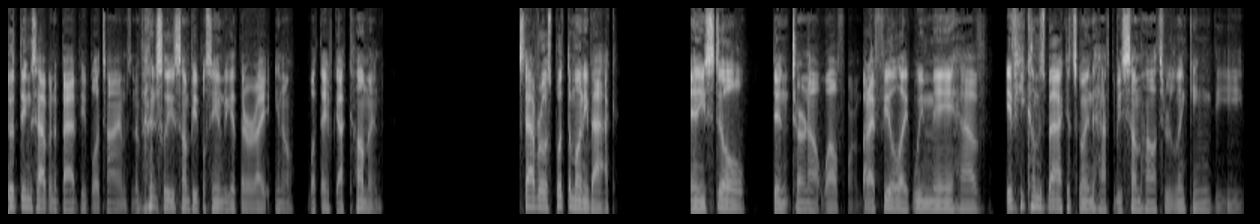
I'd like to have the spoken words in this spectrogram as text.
good things happen to bad people at times and eventually some people seem to get their right you know what they've got coming Stavros put the money back and he still didn't turn out well for him. But I feel like we may have, if he comes back, it's going to have to be somehow through linking the,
